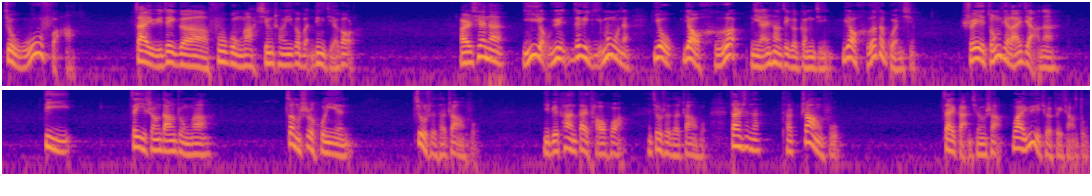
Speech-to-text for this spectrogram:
就无法再与这个夫宫啊形成一个稳定结构了。而且呢，乙酉运这个乙木呢，又要和粘上这个庚金，要和它关系，所以总体来讲呢，第一，这一生当中啊，正式婚姻就是她丈夫，你别看带桃花，就是她丈夫，但是呢，她丈夫在感情上外遇却非常多。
